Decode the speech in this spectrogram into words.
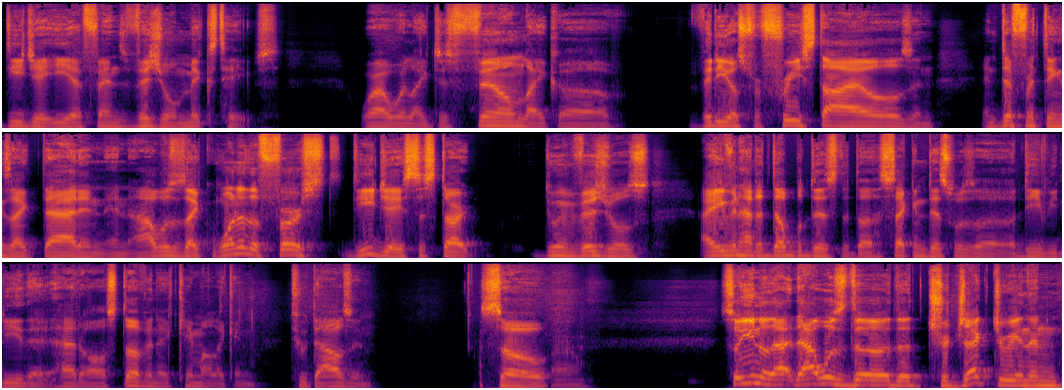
DJ EFN's visual mixtapes, where I would like just film like uh, videos for freestyles and and different things like that. And and I was like one of the first DJs to start doing visuals. I even had a double disc. The, the second disc was a, DVD that had all stuff, and it came out like in 2000. So, Wow. so you know that that was the the trajectory. And then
